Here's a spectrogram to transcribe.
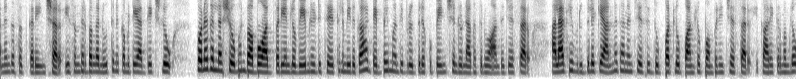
ఘనంగా సత్కరించారు. ఈ సందర్భంగా నూతన కమిటీ అధ్యక్షులు కొనగల్ల శోభన్ బాబు ఆధ్వర్యంలో వేమిరెడ్డి చేతుల మీదుగా డెబ్బై మంది వృద్ధులకు పెన్షన్లు నగదును అందజేశారు. అలాగే వృద్ధులకి అన్నదానం చేసి దుప్పట్లు పండ్లు పంపిణీ చేశారు. ఈ కార్యక్రమంలో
